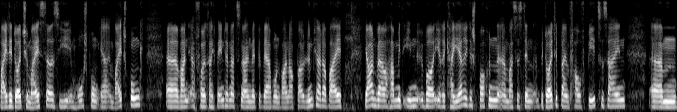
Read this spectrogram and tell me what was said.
beide deutsche Meister, sie im Hochsprung, er im Weitsprung, äh, waren erfolgreich bei internationalen Wettbewerben und waren auch bei Olympia dabei. Ja, und wir haben mit ihnen über ihre Karriere gesprochen, äh, was es denn bedeutet, beim VfB zu sein. Ähm,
